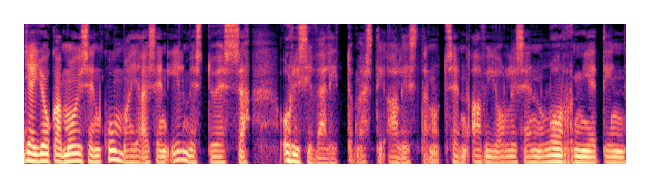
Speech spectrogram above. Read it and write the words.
ja joka moisen kummajaisen ilmestyessä olisi välittömästi alistanut sen aviollisen lornietin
